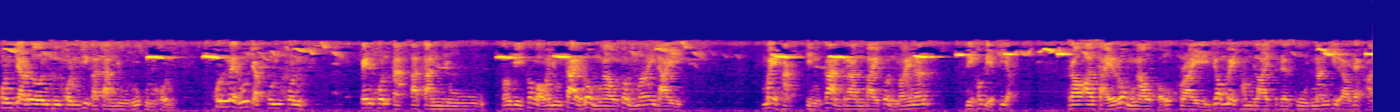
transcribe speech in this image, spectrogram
คนเจริญคือคนที่กตัญญูรู้คุณคน คนไม่รู้จักคุณคน เป็นคนอักตันยูบางทีก็บอกว่าอยู่ใต้ร่มเงาต้นไม้ใด ไม่หักกิ่งก้านรานใบต้นไม้นั้นนี่เขาเปรียบเทียบ เราอาศัยร่มเงาของใคร ย่อมไม่ทำลายตระกูลนั้นที่เราได้อา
